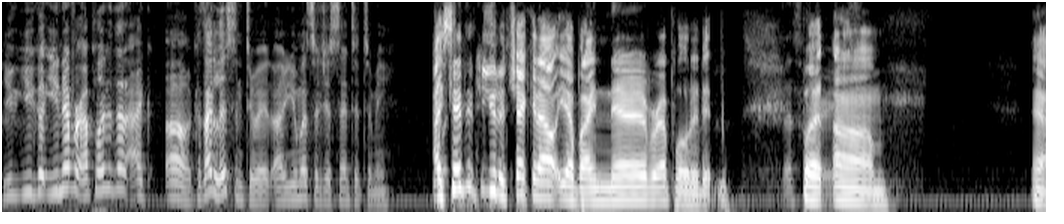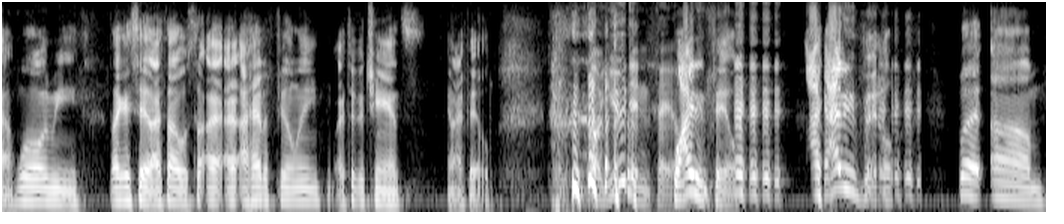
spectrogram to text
You you you never uploaded that? I oh, because I listened to it. Uh, you must have just sent it to me. I sent it to you to check it out, yeah, but I never uploaded it. That's But hilarious. um, yeah. Well, I mean, like I said, I thought it was. I, I- had a feeling. I took a chance, and I failed. oh, you didn't fail. Well, I didn't fail. I, I didn't fail. But um,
